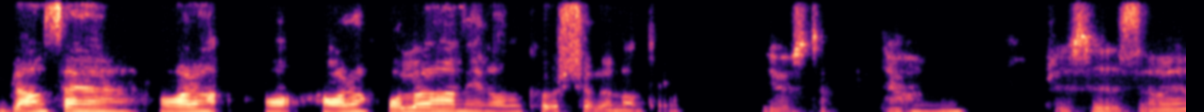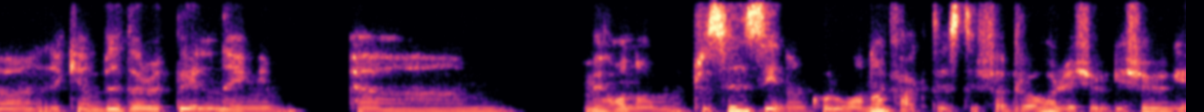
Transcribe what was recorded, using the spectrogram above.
ibland så har, har, håller han i någon kurs eller någonting. Just det. Ja, mm. Precis. Ja, jag gick en vidareutbildning eh, med honom precis innan corona faktiskt i februari 2020 mm.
